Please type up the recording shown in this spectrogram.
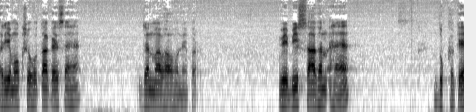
और ये मोक्ष होता कैसे है? जन्माभाव होने पर। वे बीस साधन हैं, दुख के।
